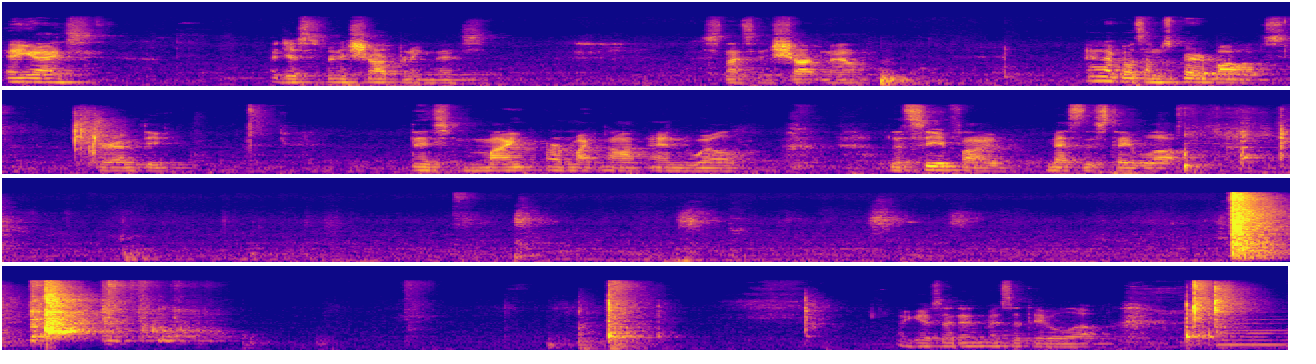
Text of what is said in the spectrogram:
Hey guys, I just finished sharpening this. It's nice and sharp now. And I've got some spare bottles. They're empty. This might or might not end well. Let's see if I mess this table up. Guess I didn't mess the table up.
